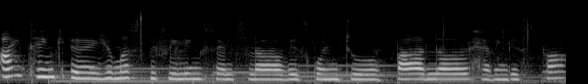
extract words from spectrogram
I think uh, you must be feeling self love is going to a parlor, having a spa,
